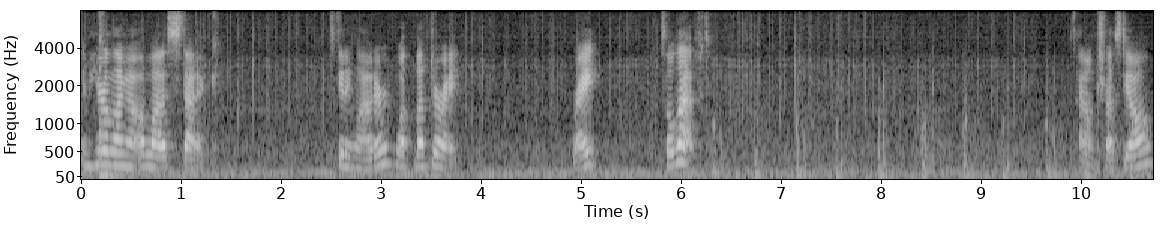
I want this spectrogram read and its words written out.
I'm hearing a a lot of static. Getting louder. What, left or right? Right? So left. I don't trust y'all.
